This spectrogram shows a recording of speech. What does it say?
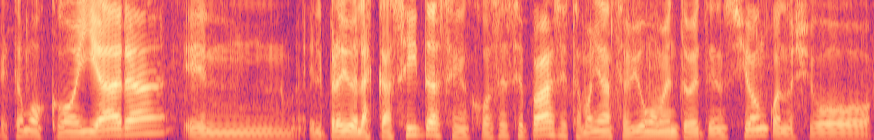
Estamos con Yara en el predio de las casitas en José Cepaz. Esta mañana se vio un momento de tensión cuando llegó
